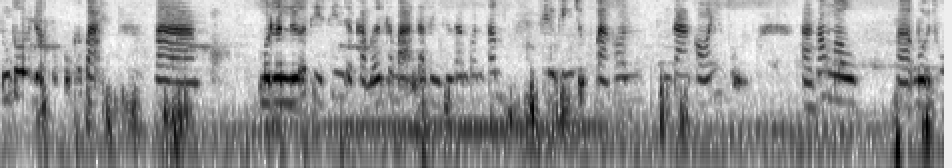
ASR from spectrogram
chúng tôi được phục vụ các bạn và một lần nữa thì xin được cảm ơn các bạn đã dành thời gian quan tâm. Xin kính chúc bà con chúng ta có những vụ à, rau màu à, bội thu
